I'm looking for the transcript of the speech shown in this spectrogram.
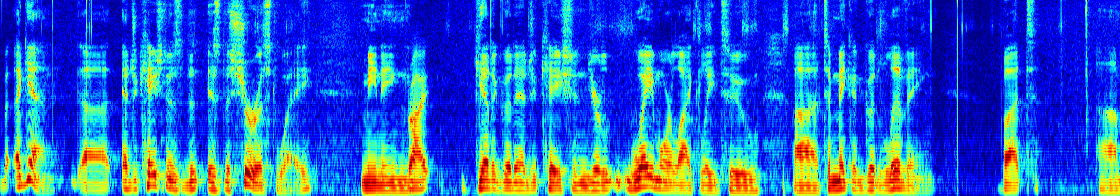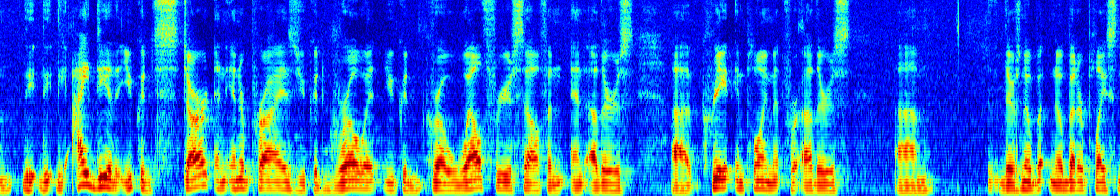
but again, uh, education is the, is the surest way, meaning Right. get a good education, you're way more likely to uh, to make a good living. But um, the, the, the idea that you could start an enterprise, you could grow it, you could grow wealth for yourself and, and others, uh, create employment for others, um, there's no, no better place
